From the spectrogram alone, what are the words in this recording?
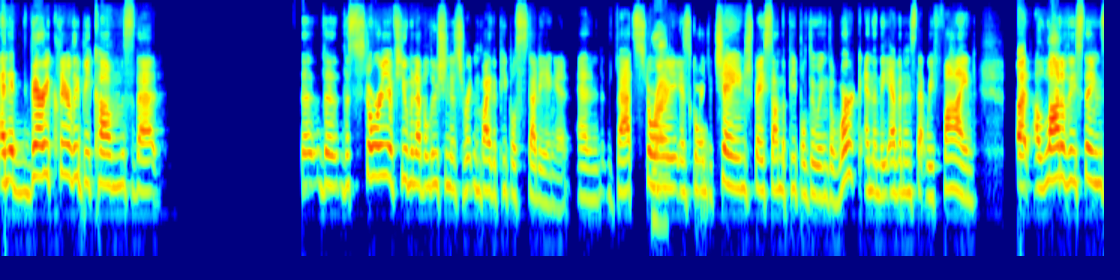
and it very clearly becomes that the, the the story of human evolution is written by the people studying it and that story right. is going to change based on the people doing the work and then the evidence that we find but a lot of these things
